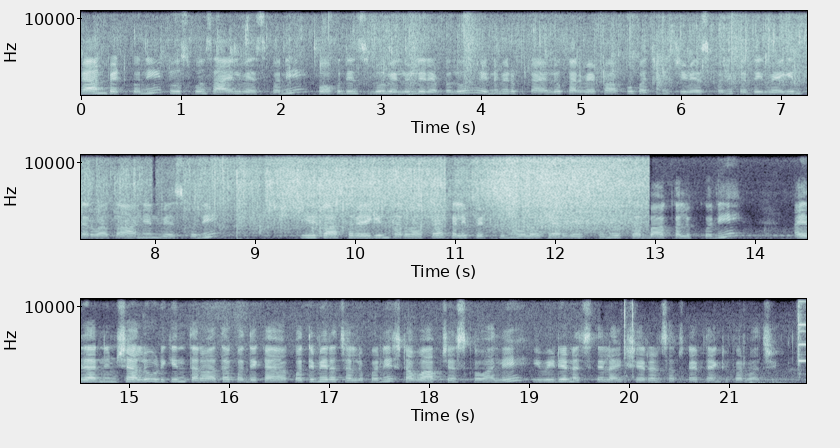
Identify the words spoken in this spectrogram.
ప్యాన్ పెట్టుకొని టూ స్పూన్స్ ఆయిల్ వేసుకొని పోపు దినుసులు వెల్లుల్లి రెబ్బలు ఎండుమిరపకాయలు కరివేపాకు పచ్చిమిర్చి వేసుకొని కొద్దిగా వేగిన తర్వాత ఆనియన్ వేసుకొని ఇది కాస్త వేగిన తర్వాత కలిపి పెట్టుకున్న ఉలవచారు వేసుకొని ఒకసారి బాగా కలుపుకొని ఐదారు నిమిషాలు ఉడికిన తర్వాత కొద్దిగా కొత్తిమీర చల్లుకొని స్టవ్ ఆఫ్ చేసుకోవాలి. ఈ వీడియో నచ్చితే like share and subscribe. Thank you for watching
